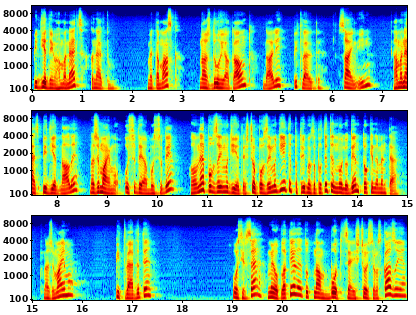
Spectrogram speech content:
Під'єднуємо гаманець, Connect Metamask, наш другий аккаунт. Далі підтвердити. Sign in. Гаманець під'єднали. Нажимаємо ось сюди або сюди. Головне повзаємодіяти. Щоб повзаємодіяти, потрібно заплатити 0,1 токен МНТ. Нажимаємо. Підтвердити. Ось і все. Ми оплатили. Тут нам бот цей щось розказує.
